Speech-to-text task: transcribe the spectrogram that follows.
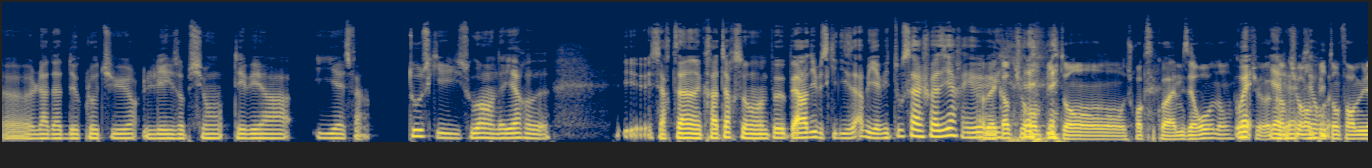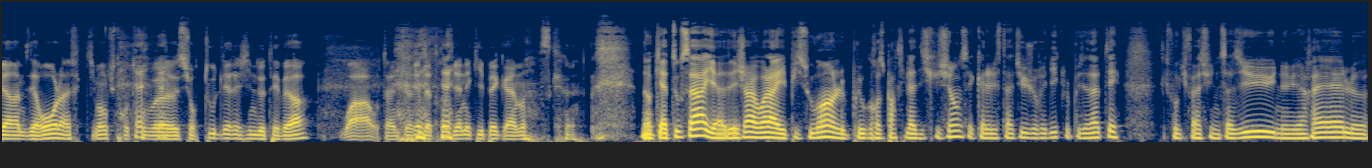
euh, la date de clôture, les options TVA, IS, enfin tout ce qui souvent d'ailleurs euh, certains créateurs sont un peu perdus parce qu'ils disent ah mais il y avait tout ça à choisir. Et ah, quand tu remplis ton, je crois que c'est quoi M0 non? Quand tu, quand tu remplis ton formulaire M0 là, effectivement, tu te retrouves euh, sur tous les régimes de TVA. Waouh, t'as intérêt d'être bien équipé quand même. Parce que... Donc il y a tout ça, il y a déjà voilà et puis souvent le plus grosse partie de la discussion c'est quel est le statut juridique le plus adapté. Est-ce qu'il faut que tu fasses une SASU, une URL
